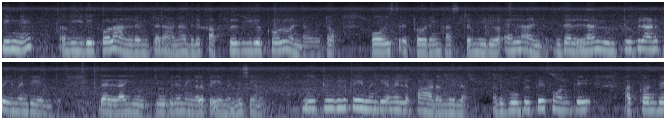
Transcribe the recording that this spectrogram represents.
പിന്നെ വീഡിയോ കോൾ അൺലിമിറ്റഡ് ആണ്. അതിൽ കപ്പിൾ വീഡിയോ കോളും ഉണ്ടാവും കേട്ടോ വോയിസ് റെക്കോർഡിങ് കസ്റ്റം വീഡിയോ എല്ലാം ഉണ്ട്. ഇതെല്ലാം യൂട്യൂബിലാണ് പേയ്മെന്റ് ചെയ്യുന്നത്. ഇതെല്ലാം യൂട്യൂബിൽ നിങ്ങൾ പേയ്മെന്റ് ചെയ്യണം. യൂട്യൂബിൽ പേയ്മെന്റ് ചെയ്യാൻ വലിയ പാടൊന്നുമില്ല. അത് Google pay PhonePe account pay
